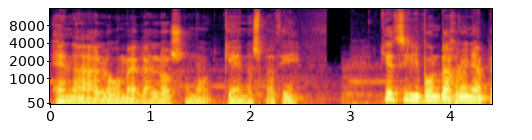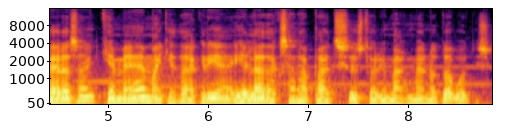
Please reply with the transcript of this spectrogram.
ένα άλογο μεγαλόσωμο και ένα σπαθί. Και έτσι λοιπόν τα χρόνια πέρασαν και με αίμα και δάκρυα η Ελλάδα ξαναπάτησε στο ρημαγμένο τόπο της.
